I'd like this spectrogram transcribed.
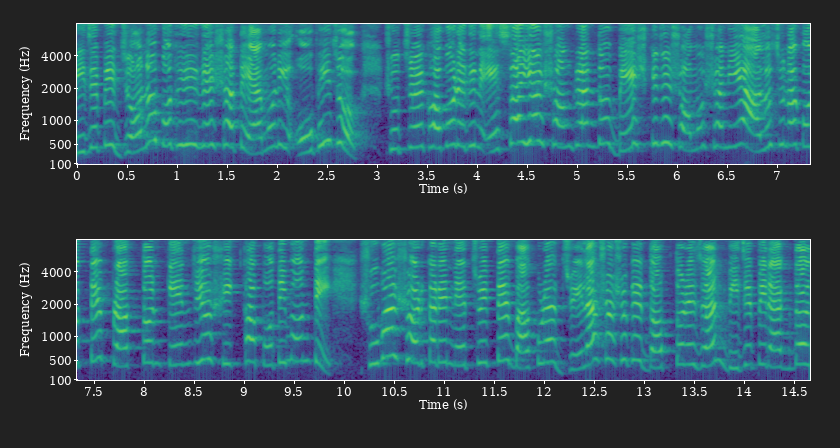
বিজেপির জনপ্রতিনিধিদের সাথে এমনই অভিযোগ। সূত্রের খবর, এদিন এসআইআর সংক্রান্ত বেশ কিছু সমস্যা নিয়ে আলোচনা করতে প্রাক্তন কেন্দ্রীয় শিক্ষা প্রতিমন্ত্রী সুভাষ সরকারের নেতৃত্বে বাঁকুড়া জেলা শাসকের দপ্তরে যান বিজেপির একদল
